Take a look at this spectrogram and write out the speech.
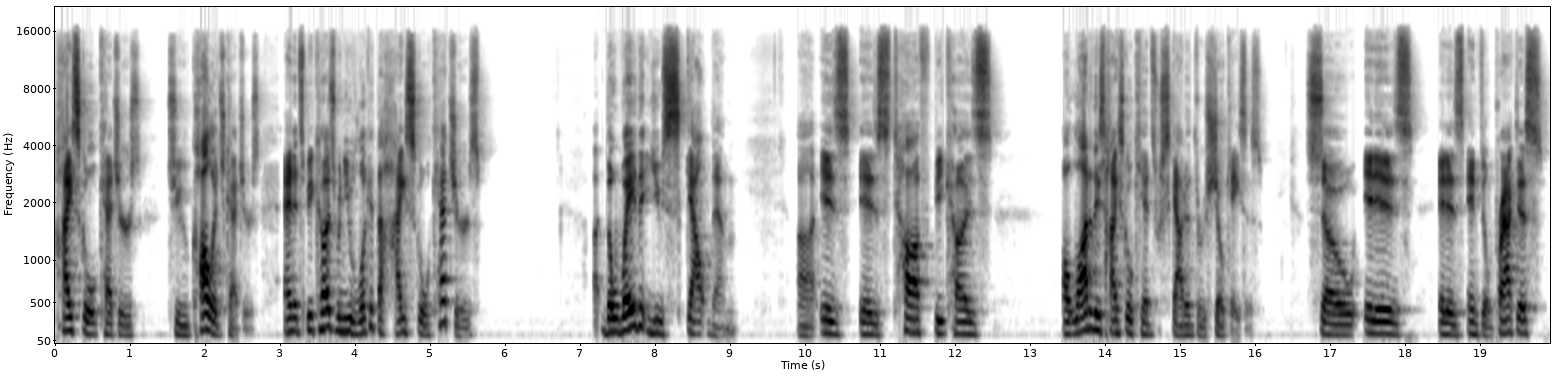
high school catchers to college catchers, and it's because when you look at the high school catchers, uh, the way that you scout them uh, is is tough because a lot of these high school kids were scouted through showcases. So it is it is infield practice.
